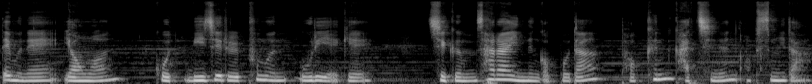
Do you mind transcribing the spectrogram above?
때문에 영원, 곧 미지를 품은 우리에게 지금 살아있는 것보다 더 큰 가치는 없습니다.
